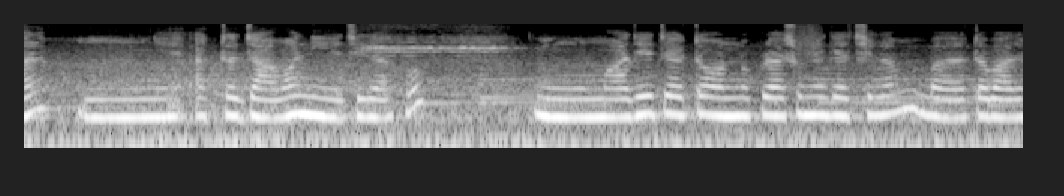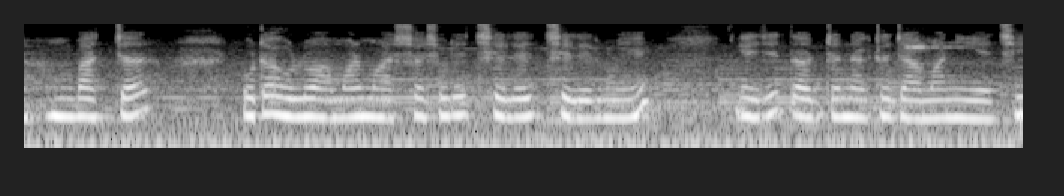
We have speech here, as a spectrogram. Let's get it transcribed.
আর একটা জামা নিয়েছি দেখো। মাঝে যে একটা অন্নপ্রাশনে গেছিলাম, বা একটা বাচ্চার। ওটা হলো আমার মার শাশুড়ির ছেলের ছেলের মেয়ে। এই যে তার জন্য একটা জামা নিয়েছি।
